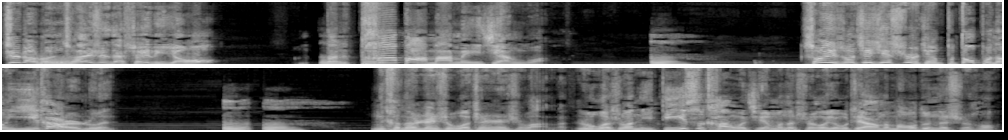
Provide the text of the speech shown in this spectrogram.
知道轮船是在水里游，但是他爸妈没见过。嗯，所以说这些事情不都不能一概而论。嗯嗯，你可能认识我，真认识晚了。如果说你第一次看我节目的时候有这样的矛盾的时候，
